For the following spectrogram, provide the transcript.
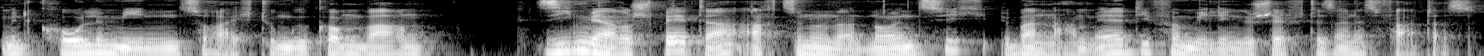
mit Kohleminen zu Reichtum gekommen waren. Sieben Jahre später, 1890, übernahm er die Familiengeschäfte seines Vaters.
